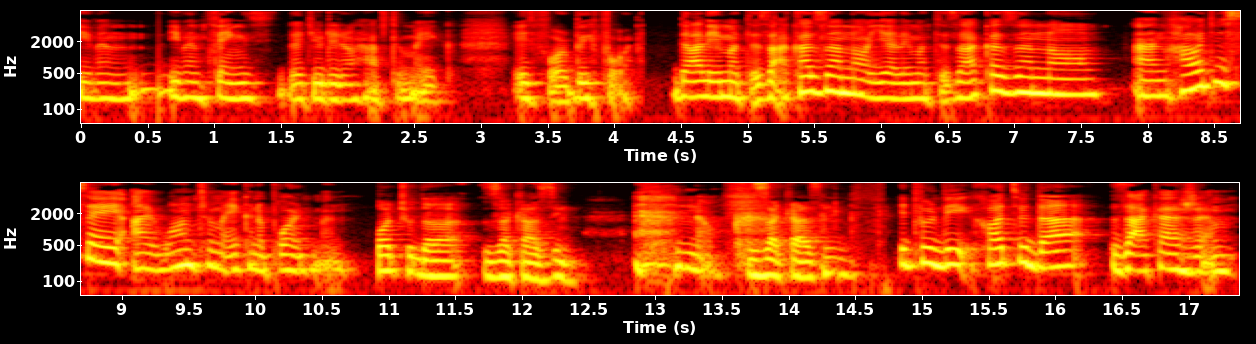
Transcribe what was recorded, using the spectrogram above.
even even things that you didn't have to make it for before. Da li imate zakazano? Je li imate zakazano? And how would you say I want to make an appointment? Hoću da zakazim. no. Zakaznim. It would be hoću da zakažem.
